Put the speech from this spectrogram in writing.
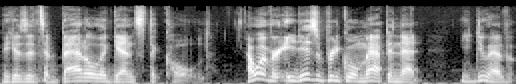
because it's a battle against the cold. However, it is a pretty cool map in that you do have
